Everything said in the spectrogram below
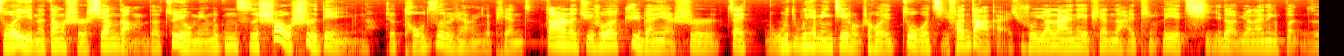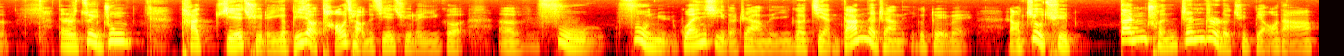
所以呢，当时香港的最有名的公司邵氏电影呢，就投资了这样一个片子。当然呢，据说剧本也是在吴吴天明接手之后也做过几番大改。据说原来那个片子还挺猎奇的，原来那个本子，但是最终他截取了一个比较讨巧的截取了一个呃父父女关系的这样的一个简单的这样的一个对位，然后就去单纯真挚的去表达。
